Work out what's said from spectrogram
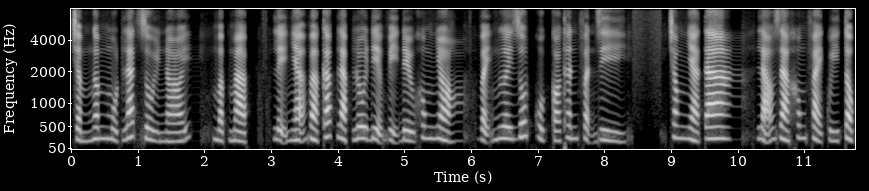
trầm ngâm một lát rồi nói, mập mạp, lệ nhã và các lạp lôi địa vị đều không nhỏ. Vậy ngươi rốt cuộc có thân phận gì? Trong nhà ta, lão già không phải quý tộc,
